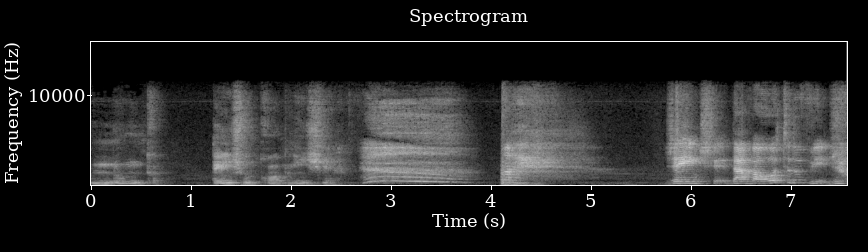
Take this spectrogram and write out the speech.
Nunca deixe o copo encher. Gente, dava outro vídeo.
